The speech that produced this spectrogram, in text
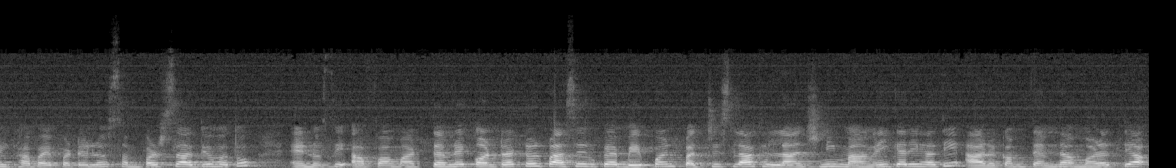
ભીખાભાઈ પટેલનો સંપર્ક સાધ્યો હતો. એનઓસી આપવા માટે તેમણે કોન્ટ્રાક્ટર પાસે રૂપિયા બે પોઈન્ટ પચીસ લાખ લાંચની માંગણી કરી હતી. આ રકમ તેમના મળત્યા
